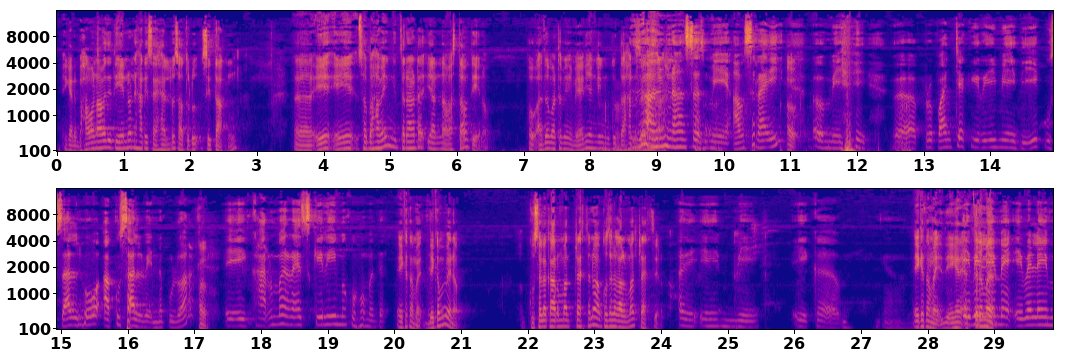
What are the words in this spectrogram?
ඒ කියන්නේ භාවනාවේදී තියෙන්නේ හරි සැහැල්ලු සතුටු සිතක්. ඒ ඒ ස්වභාවයෙන් ඉතරාට යන්න අවස්ථාව තියෙනවා. ඔව් අද මට මේ මෑණියන්ගෙන් මුකුත් අහන්න බැහැ. මේ අවසරයි මේ ප්‍රපංච කිරීමේදී කුසල් හෝ අකුසල් වෙන්න පුළුවන්. ඒ කර්ම රැස් කිරීම කොහොමද? ඒක තමයි. දෙකම වෙනවා. කුසල කර්මත් රැස් වෙනවා අකුසල කර්මත් රැස් වෙනවා. ඒ මේ ඒක ඒක තමයි. ඒ ඇත්තටම එවෙලෙම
